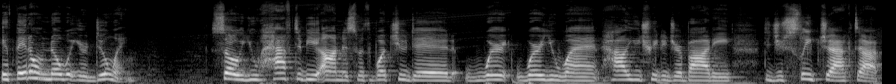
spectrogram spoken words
if they don't know what you're doing. So you have to be honest with what you did, where where you went, how you treated your body. Did you sleep jacked up?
